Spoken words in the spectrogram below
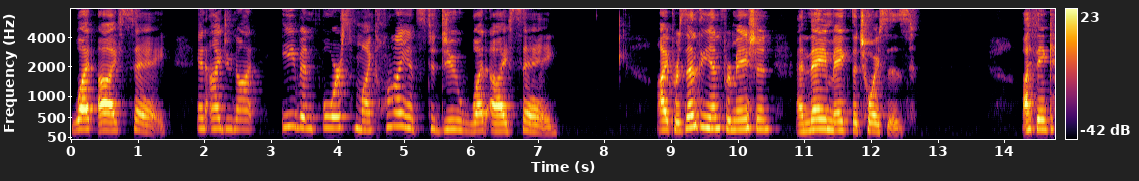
what I say. And I do not even force my clients to do what I say. I present the information and they make the choices. I think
